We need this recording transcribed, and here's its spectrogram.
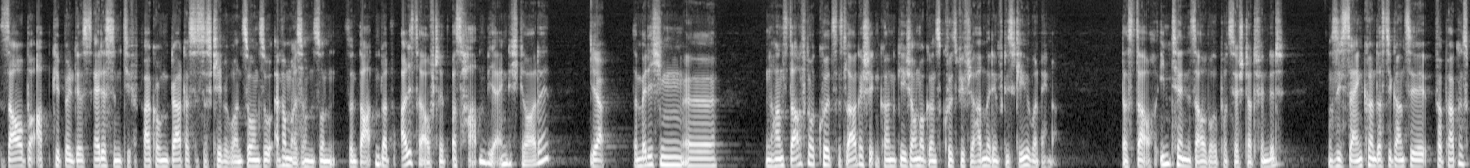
sauber abgebildet, hey, das sind die Verpackungen da, das ist das Klebeband, so und so. Einfach mal so, so, ein, so ein Datenblatt, wo alles draufsteht. Was haben wir eigentlich gerade? Ja. Damit ich einen, äh, einen Hans Darf mal kurz ins Lager schicken kann, gehe ich auch mal ganz kurz, wie viel haben wir denn für dieses Klebebandrachner? Dass da auch intern ein sauberer Prozess stattfindet und es nicht sein kann, dass die ganze Verpackungs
